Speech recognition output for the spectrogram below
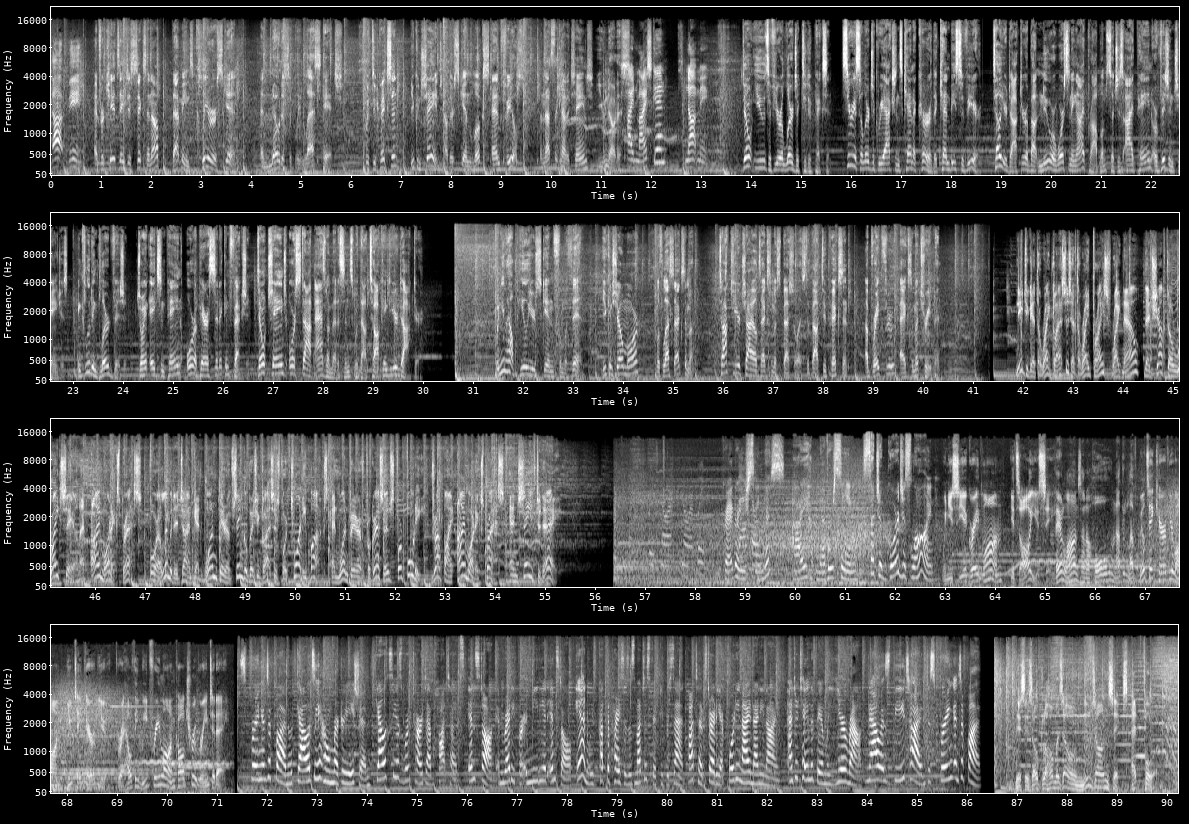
Not me. And for kids ages 6 and up, that means clearer skin and noticeably less itch. With Dupixent, you can change how their skin looks and feels. And that's the kind of change you notice. Hide my skin? Not me. Don't use if you're allergic to Dupixent. Serious allergic reactions can occur that can be severe. Tell your doctor about new or worsening eye problems such as eye pain or vision changes, including blurred vision, joint aches and pain, or a parasitic infection. Don't change or stop asthma medicines without talking to your doctor. When you help heal your skin from within, you can show more with less eczema. Talk to your child's eczema specialist about Dupixent, a breakthrough eczema treatment. Need to get the right glasses at the right price right now? Then shop the right sale at Eyemart Express. For a limited time, get one pair of single vision glasses for 20 bucks and one pair of progressives for 40. Drop by Eyemart Express and save today. Greg, are you seeing this? I have never seen such a gorgeous lawn. When you see a great lawn, it's all you see. Their lawn's on a whole nother level. We'll take care of your lawn, you take care of you. For a healthy weed free lawn, call TruGreen today. Spring into fun with Galaxy Home Recreation. Galaxy has worked hard to have hot tubs in stock and ready for immediate install. And we've cut the prices as much as 50%. Hot tubs starting at $49.99. Entertain the family year round. Now is the time to spring into fun. This is Oklahoma's own News on 6 at 4.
